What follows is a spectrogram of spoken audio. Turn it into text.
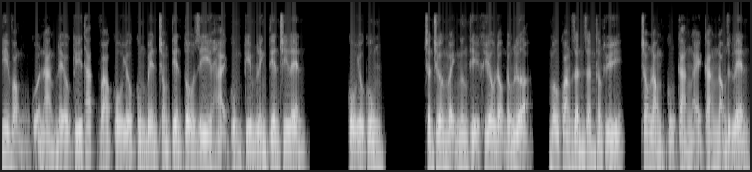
hy vọng của nàng đều ký thác vào cổ yêu cung bên trong tiên tổ di hải cùng kim linh tiên chi lên. Cổ yêu cung. Trần trường mệnh ngưng thị khiêu động đống lửa, mâu quang dần dần thâm thúy, trong lòng cũng càng ngày càng nóng rực lên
